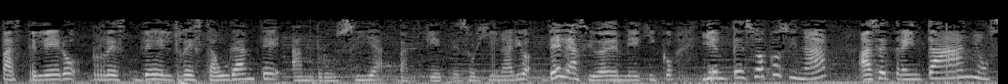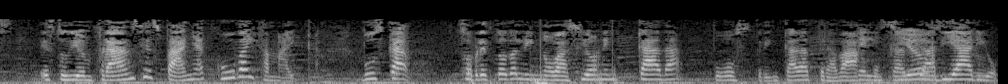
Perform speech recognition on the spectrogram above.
pastelero res- del restaurante Ambrosía Banquetes, originario de la Ciudad de México y empezó a cocinar hace 30 años. Estudió en Francia, España, Cuba y Jamaica. Busca sobre todo la innovación en cada postre, en cada trabajo, Delicioso. cada diario.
